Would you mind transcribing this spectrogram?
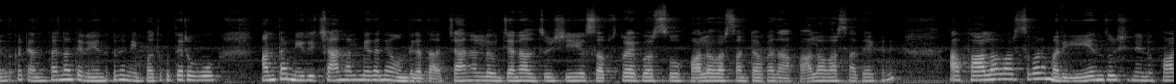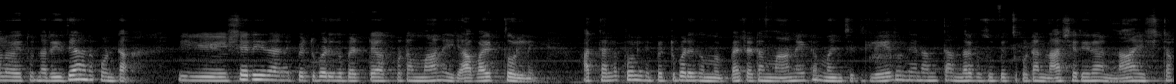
ఎందుకంటే ఎంతైనా తిని. ఎందుకంటే నీ బతుకు తెరువు అంతా మీరు ఛానల్ మీదనే ఉంది కదా. ఛానల్లో జనాలు చూసి సబ్స్క్రైబర్స్ ఫాలోవర్స్ అంటావు కదా. ఆ ఫాలోవర్స్ అదే కానీ ఆ ఫాలోవర్స్ కూడా మరి ఏం చూసి నేను ఫాలో అవుతున్నారు? ఇదే అనుకుంటా. ఈ శరీరాన్ని పెట్టుబడిగా పెట్టడం మాని ఆ వైట్ తోల్ని. ఆ తెల్ల తోల్ని పెట్టుబడిగా పెట్టడం మానేయటం మంచిది. లేదు నేను అంతా అందరికి చూపించుకుంటాను నా శరీరం నా ఇష్టం.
